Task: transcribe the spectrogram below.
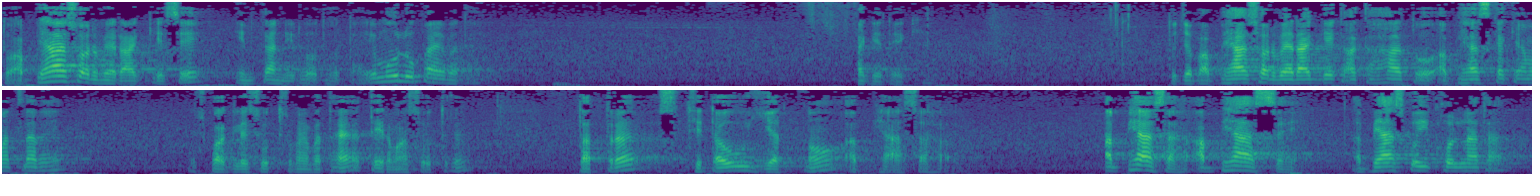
तो अभ्यास और वैराग्य से इनका निरोध होता है। ये मूल उपाय बताए। आगे देखिए। तो जब अभ्यास और वैराग्य का कहा तो अभ्यास का क्या मतलब है? उसको अगले सूत्र में बताया तेरवा सूत्र। तत्र स्थित यत्नो अभ्यास। अभ्यास अभ्यास है। अभ्यास को ही खोलना था।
